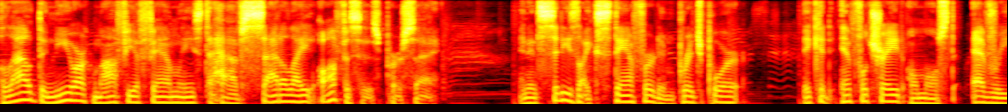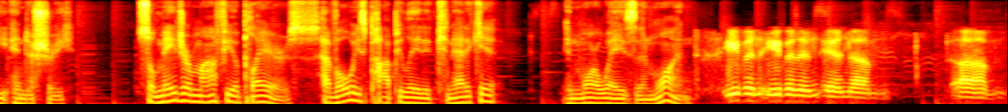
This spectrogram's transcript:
allowed the New York mafia families to have satellite offices per se. And in cities like Stamford and Bridgeport, they could infiltrate almost every industry. So major mafia players have always populated Connecticut in more ways than one. even even in in um, um,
